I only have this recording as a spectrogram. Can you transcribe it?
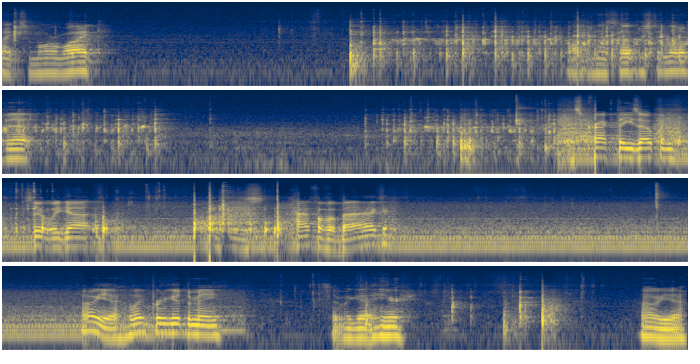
Make some more white. Lighten this up just a bit. Let's crack these open, see what we got. This is half of a bag. Oh yeah, look pretty good to me. See what we got here. Oh yeah.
